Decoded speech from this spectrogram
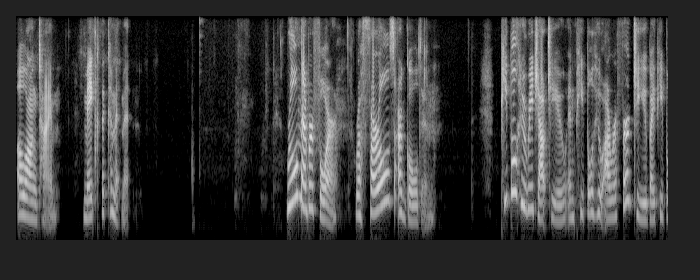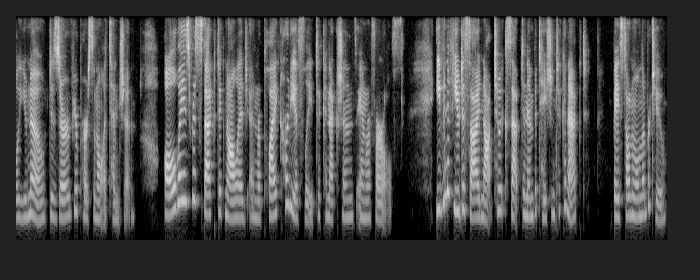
a long time. Make the commitment. Rule number four referrals are golden. People who reach out to you and people who are referred to you by people you know deserve your personal attention. Always respect, acknowledge, and reply courteously to connections and referrals. Even if you decide not to accept an invitation to connect, based on rule number two,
